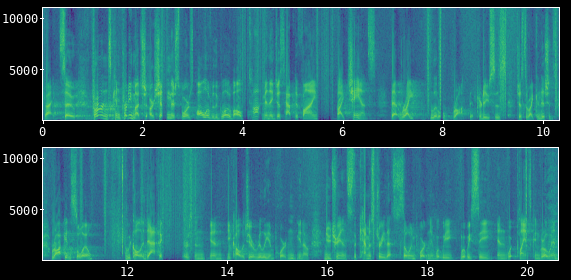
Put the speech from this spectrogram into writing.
Right. So ferns can pretty much are shedding their spores all over the globe all the time, and they just have to find by chance that right little rock that produces just the right conditions. Rock and soil, we call edaphic in, in ecology are really important. You know, nutrients, the chemistry, that's so important in what we what we see and what plants can grow in.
